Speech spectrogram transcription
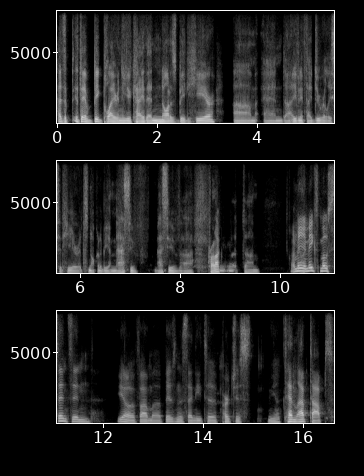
has a they're a big player in the UK. They're not as big here. Um, and uh, even if they do release it here, it's not going to be a massive, massive uh, product. Mm-hmm. But um, I mean, uh, it makes most sense in, you know, if I'm a business, I need to purchase, you know, 10 laptops.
